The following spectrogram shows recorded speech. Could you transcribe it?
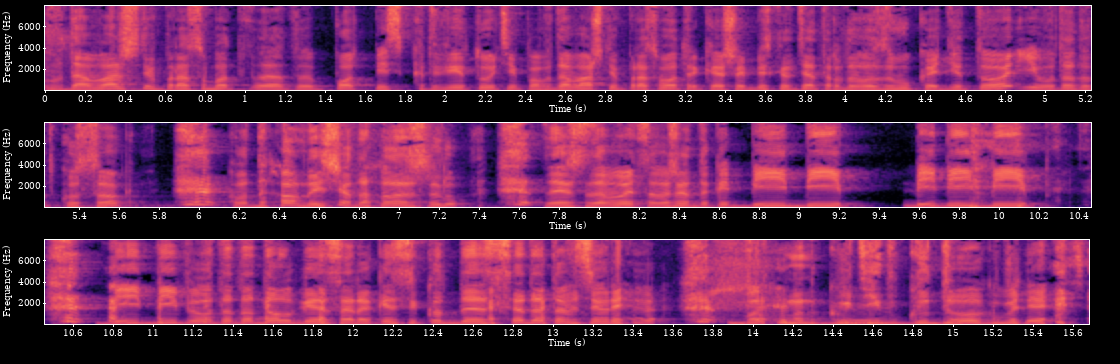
в домашнем просмотре, это подпись к твиту, типа, в домашнем просмотре, конечно, без кинотеатрного звука не то, и вот этот кусок, куда он еще наложил, знаешь, заводится машина, такой бип-бип, бип-бип-бип, бип-бип, и вот эта долгая 40-секундная сцена, там все время Бэтмен гудит в гудок, блядь.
